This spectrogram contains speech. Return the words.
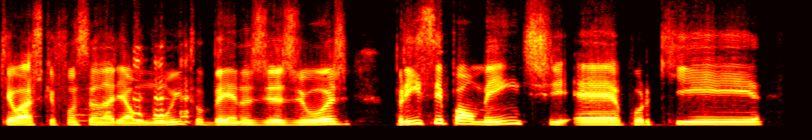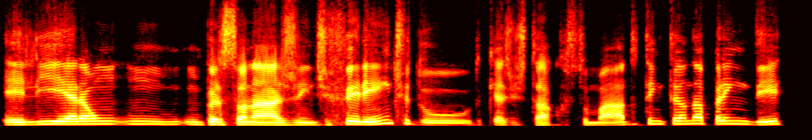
Que eu acho que funcionaria muito bem nos dias de hoje, principalmente é, porque ele era um, um, um personagem diferente do, do, que a gente está acostumado, tentando aprender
